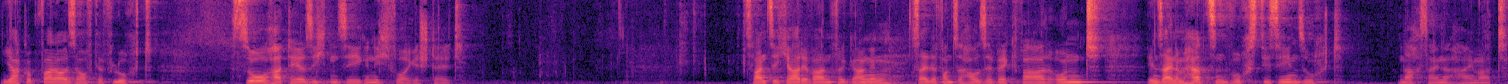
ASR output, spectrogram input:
Jakob war also auf der Flucht. So hatte er sich den Segen nicht vorgestellt. 20 Jahre waren vergangen, seit er von zu Hause weg war und in seinem Herzen wuchs die Sehnsucht nach seiner Heimat.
